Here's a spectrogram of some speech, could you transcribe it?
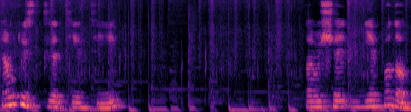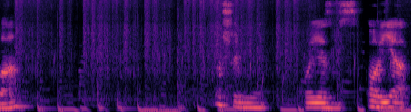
Czemu tu jest tyle TNT? To mi się nie podoba. Proszę mi. O Jezus. O ja.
